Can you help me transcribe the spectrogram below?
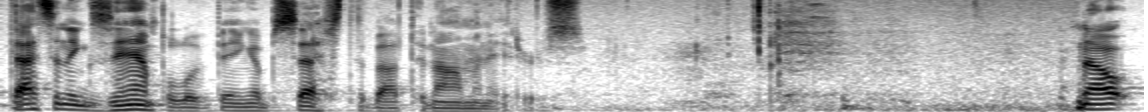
That's an example of being obsessed about denominators. Now,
